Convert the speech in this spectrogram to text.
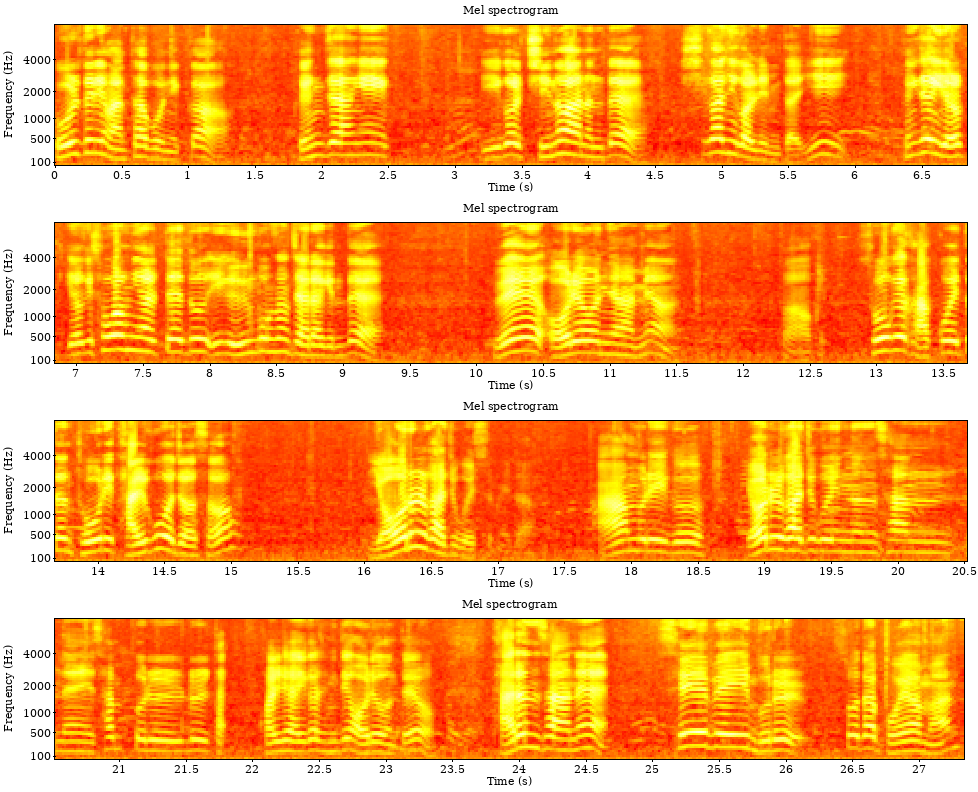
돌들이 많다 보니까 굉장히 이걸 진화하는데 시간이 걸립니다. 이 굉장히 여, 여기 소강리 할 때도 이게 응봉산 자락인데 왜 어려웠냐 하면 어, 속에 갖고 있던 돌이 달구어져서 열을 가지고 있습니다. 아무리 그 열을 가지고 있는 산의 산불을 다- 관리하기가 굉장히 어려운데요. 다른 산에 세 배의 물을 쏟아 보야만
